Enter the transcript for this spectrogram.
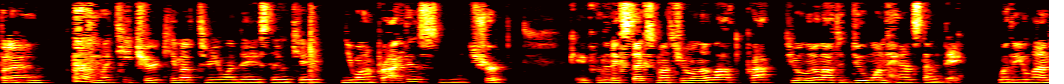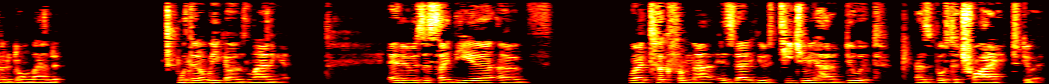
But mm-hmm. I, my teacher came up to me one day and said, "Okay, you want to practice?" I'm like, "Sure." Okay, for the next six months, you're only allowed to practice. You're only allowed to do one handstand a day, whether you land it or don't land it. Within a week, I was landing it. And it was this idea of what I took from that is that he was teaching me how to do it as opposed to try to do it.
